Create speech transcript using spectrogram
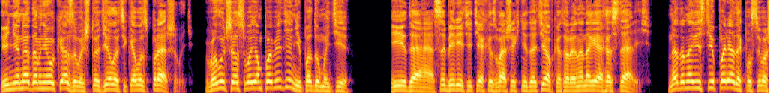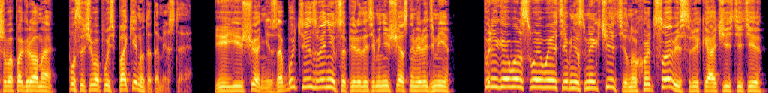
И не надо мне указывать, что делать и кого спрашивать. Вы лучше о своем поведении подумайте. И да, соберите тех из ваших недотеп, которые на ногах остались. Надо навести порядок после вашего погрома, после чего пусть покинут это место. И еще не забудьте извиниться перед этими несчастными людьми. Приговор свой вы этим не смягчите, но хоть совесть слегка очистите».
